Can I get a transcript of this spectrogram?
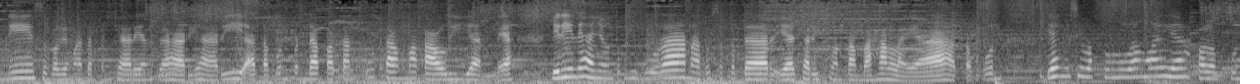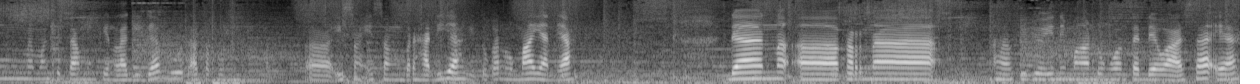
ini sebagai mata pencarian sehari-hari ataupun pendapatan utama kalian ya. Jadi ini hanya untuk hiburan atau sekedar ya cari cuan tambahan lah ya ataupun ya ngisi waktu luang lah ya. Kalaupun memang kita mungkin lagi gabut ataupun eh, iseng-iseng uh, berhadiah gitu kan lumayan ya. Dan uh, karena uh, video ini mengandung konten dewasa ya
